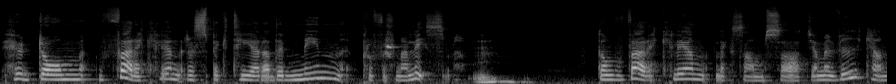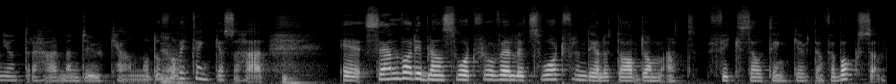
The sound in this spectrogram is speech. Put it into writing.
Hur de verkligen respekterade min professionalism. Mm. De verkligen liksom sa att ja men vi kan ju inte det här men du kan och då ja. får vi tänka så här. Eh, sen var det ibland svårt, för det var väldigt svårt för en del av dem att fixa och tänka utanför boxen.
